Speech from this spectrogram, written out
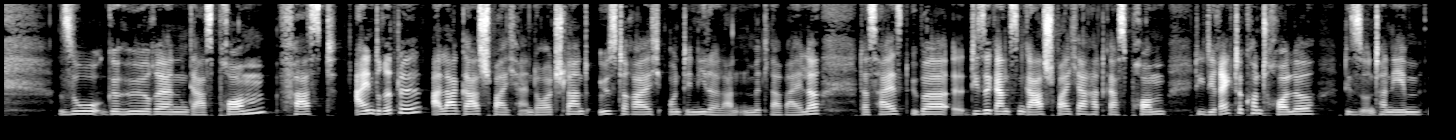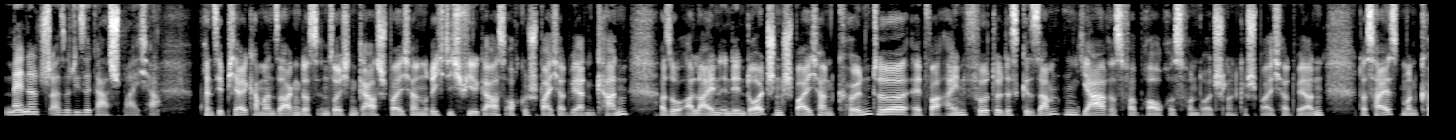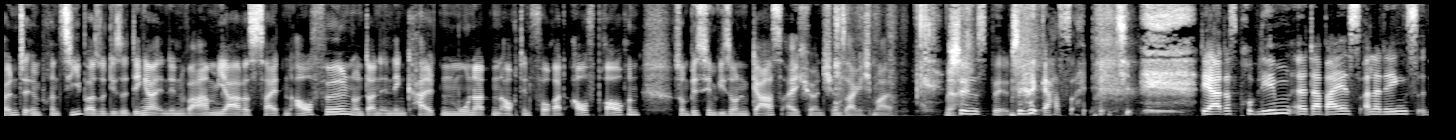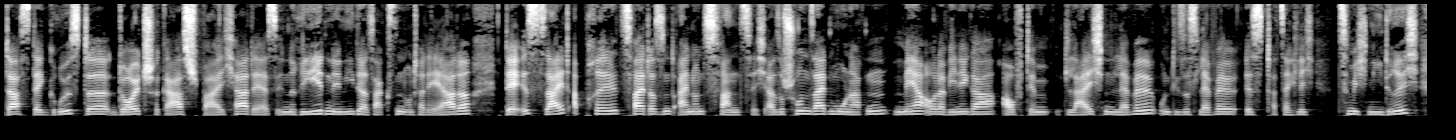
So gehören Gazprom fast ein Drittel aller Gasspeicher in Deutschland, Österreich und den Niederlanden mittlerweile. Das heißt, über äh, diese ganzen Gasspeicher hat Gazprom die direkte Kontrolle. Dieses Unternehmen managt also diese Gasspeicher. Prinzipiell kann man sagen, dass in solchen Gasspeichern richtig viel Gas auch gespeichert werden kann. Also allein in den deutschen Speichern könnte etwa ein Viertel des gesamten Jahresverbrauches von Deutschland gespeichert werden. Das heißt, man könnte im Prinzip also diese Dinger in den warmen Jahreszeiten auffüllen und dann in den kalten Monaten auch den Vorrat aufbrauchen. So ein bisschen wie so ein Gaseichhörnchen, sage ich mal. Ja. Schönes Bild, Gaseichhörnchen. Ja, das Problem äh, dabei ist allerdings, dass der größte deutsche Gasspeicher, der ist in Reden in Niedersachsen unter der Erde, der ist seit April 2021, also schon seit Monaten, mehr oder weniger auf dem gleichen Level. Und dieses Level ist tatsächlich ziemlich niedrig.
